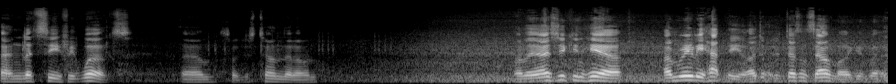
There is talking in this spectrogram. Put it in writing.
And let's see if it works. Um, so just turn that on. I mean, as you can hear, I'm really happy. it doesn't sound like it, but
